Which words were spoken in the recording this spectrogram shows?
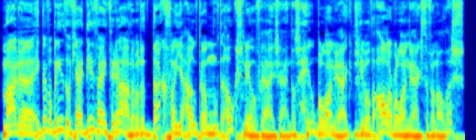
Maar uh, ik ben wel benieuwd of jij dit weet te raden. Want het dak van je auto moet ook sneeuwvrij zijn. Dat is heel belangrijk, misschien wel het allerbelangrijkste van alles.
